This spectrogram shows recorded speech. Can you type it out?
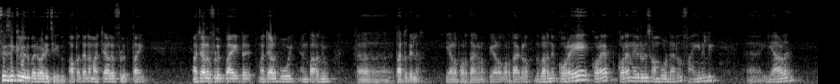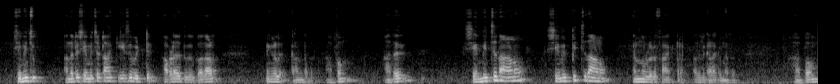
ഫിസിക്കൽ ഒരു പരിപാടി ചെയ്തു. അപ്പോൾ തന്നെ മറ്റാൾ ഫ്ലിപ്പായി മറ്റാൾ ഫ്ലിപ്പായിട്ട് മറ്റാൾ പോയി. ഞാൻ പറഞ്ഞു പറ്റത്തില്ല. ഇയാളെ പുറത്താക്കണം ഇയാളെ പുറത്താക്കണം. എന്ന് പറഞ്ഞ് കുറേ കുറേ കുറേ നേരം ഒരു സംഭവം ഉണ്ടായിരുന്നു. ഫൈനലി ഇയാൾ ക്ഷമിച്ചു. എന്നിട്ട് ക്ഷമിച്ചിട്ട് ആ കേസ് വിട്ട് അവിടെ തീർത്തു. അതാണ് നിങ്ങൾ കണ്ടത്. അപ്പം അത് ക്ഷമിച്ചതാണോ ക്ഷമിപ്പിച്ചതാണോ എന്നുള്ളൊരു ഫാക്ടർ അതിൽ കിടക്കുന്നത്. അപ്പം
